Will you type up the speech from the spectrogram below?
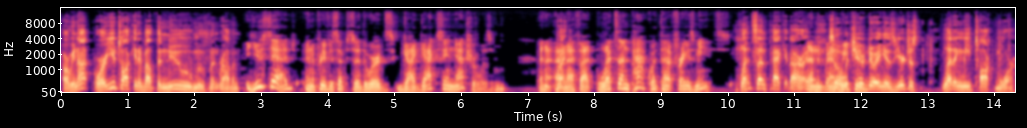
Are we not? Or are you talking about the new movement, Robin? You said in a previous episode the words Gygaxian naturalism. And I, Right. and I thought, let's unpack what that phrase means. Let's unpack it. All right. And- and so what you're doing is you're just letting me talk more.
